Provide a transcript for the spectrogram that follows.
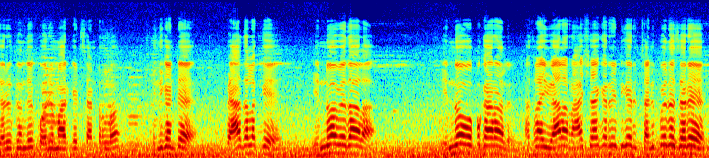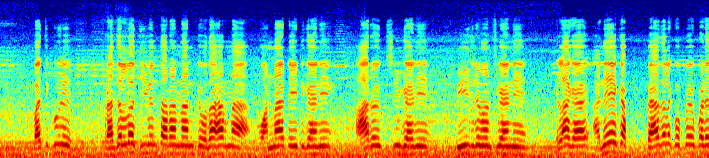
జరుగుతుంది కోరి మార్కెట్ సెంటర్లో. ఎందుకంటే పేదలకి ఎన్నో విధాల ఎన్నో ఉపకారాలు. అసలు ఈవేళ రాజశేఖర రెడ్డి గారు చనిపోయినా సరే బతికి ప్రజల్లో జీవించారనడానికి ఉదాహరణ వన్ నాట్ ఎయిట్ కానీ ఆరోగ్యశ్రీ కానీ ఫీజు రిమన్స్ కానీ ఇలాగా అనేక పేదలకు ఉపయోగపడే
